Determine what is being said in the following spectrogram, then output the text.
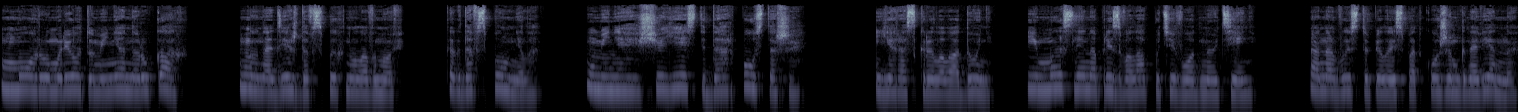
Мор умрет у меня на руках. Но надежда вспыхнула вновь, когда вспомнила. У меня еще есть дар пустоши. Я раскрыла ладонь и мысленно призвала путеводную тень. Она выступила из-под кожи мгновенно,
